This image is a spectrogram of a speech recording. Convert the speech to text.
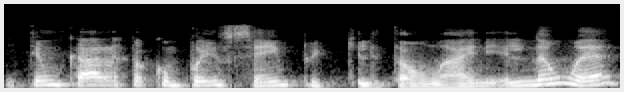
e tem um cara que eu acompanho sempre, que ele tá online. Ele não é,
